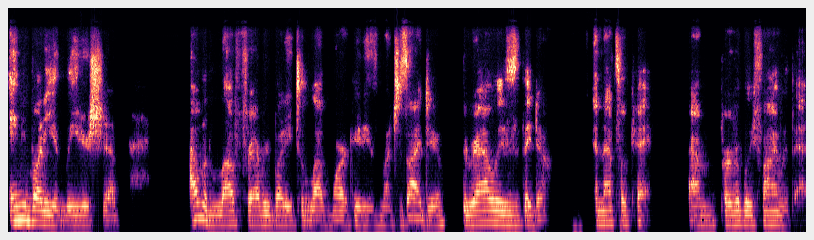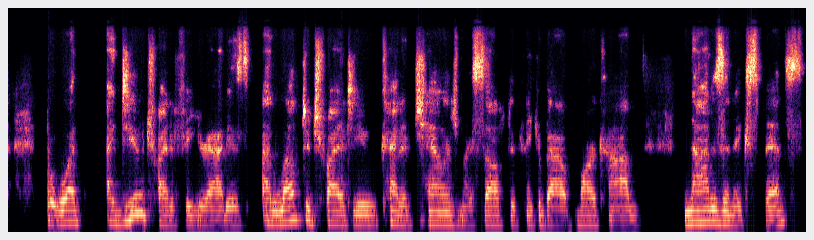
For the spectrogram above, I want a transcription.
anybody in leadership, I would love for everybody to love marketing as much as I do. The reality is they don't, and that's okay. I'm perfectly fine with that. But what I do try to figure out is I love to try to kind of challenge myself to think about Marcom not as an expense,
